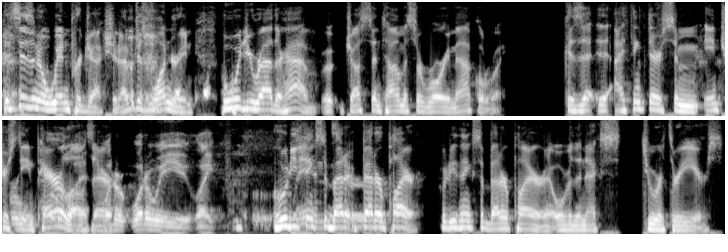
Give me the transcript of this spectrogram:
this isn't a win projection. I'm just wondering, who would you rather have, Justin Thomas or Rory McIlroy? because I think there's some interesting for, parallels for there. What are, what are, we like? Who do you think's the better or? better player? Who do you think's a better player over the next two or three years?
